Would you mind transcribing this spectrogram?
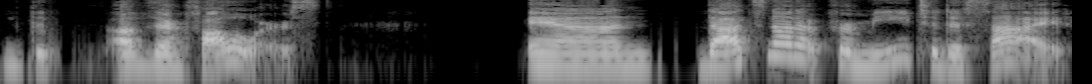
the of their followers. And that's not up for me to decide.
